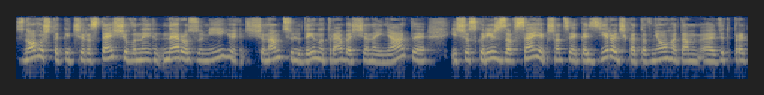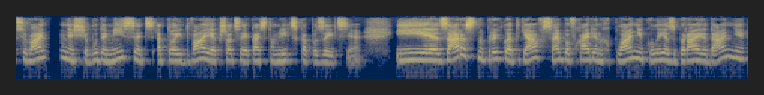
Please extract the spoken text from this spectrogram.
знову ж таки через те, що вони не розуміють, що нам цю людину треба ще найняти, і що, скоріш за все, якщо це якась зірочка, то в нього там відпрацювання ще буде місяць, а то й два, якщо це якась там лідська позиція. І зараз, наприклад, я в себе в хайрінг плані, коли я збираю дані,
